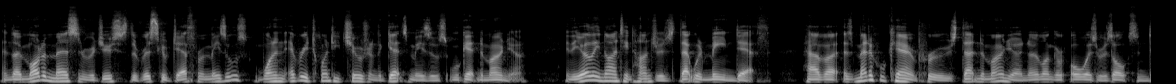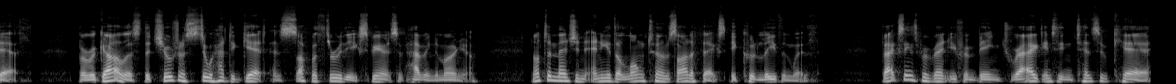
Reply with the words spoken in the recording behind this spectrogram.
and though modern medicine reduces the risk of death from measles, one in every 20 children that gets measles will get pneumonia. In the early 1900s, that would mean death. However, as medical care improves, that pneumonia no longer always results in death. But regardless, the children still had to get and suffer through the experience of having pneumonia, not to mention any of the long term side effects it could leave them with. Vaccines prevent you from being dragged into intensive care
